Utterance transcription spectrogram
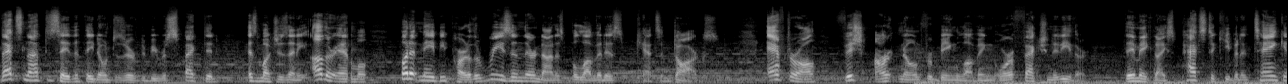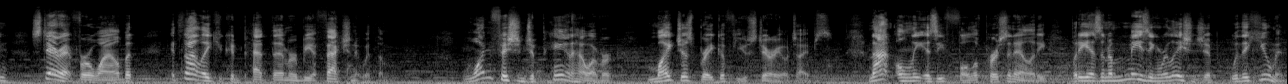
That's not to say that they don't deserve to be respected as much as any other animal, but it may be part of the reason they're not as beloved as cats and dogs. After all, fish aren't known for being loving or affectionate either. They make nice pets to keep in a tank and stare at for a while, but it's not like you can pet them or be affectionate with them. One fish in Japan, however, might just break a few stereotypes. Not only is he full of personality, but he has an amazing relationship with a human.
